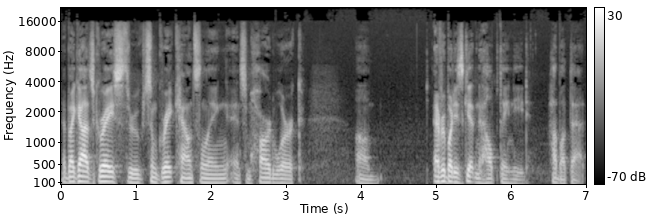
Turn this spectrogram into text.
And by God's grace, through some great counseling and some hard work, um, everybody's getting the help they need. How about that?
